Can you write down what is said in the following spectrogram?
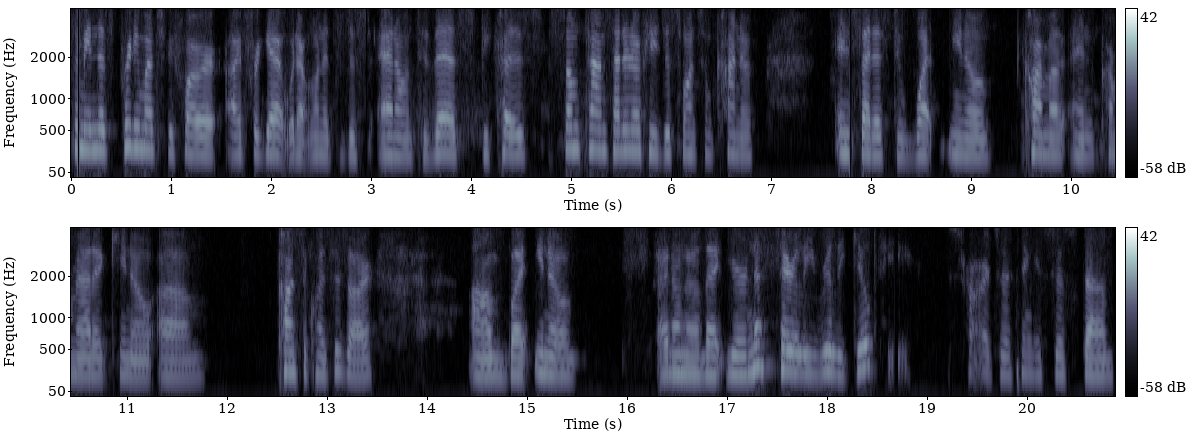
so I mean that's pretty much before I forget what I wanted to just add on to this because sometimes I don't know if you just want some kind of insight as to what, you know, karma and karmatic, you know, um consequences are. Um, but, you know, I don't know that you're necessarily really guilty. Charge. I think it's just um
